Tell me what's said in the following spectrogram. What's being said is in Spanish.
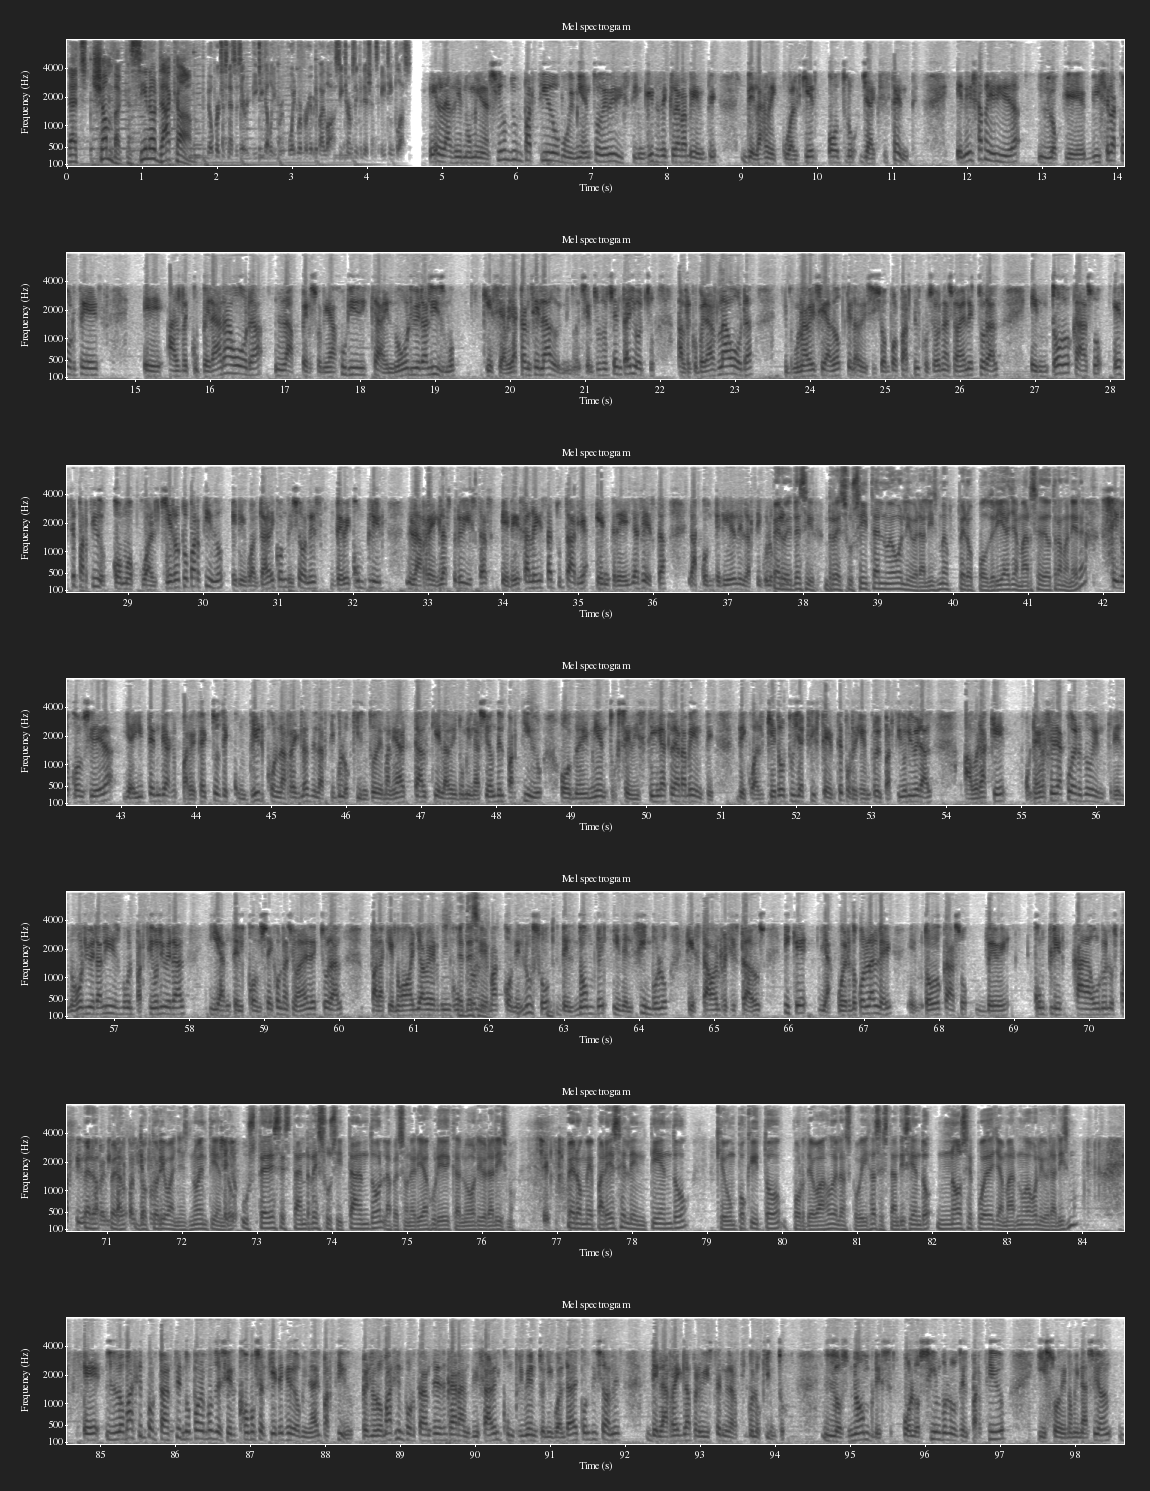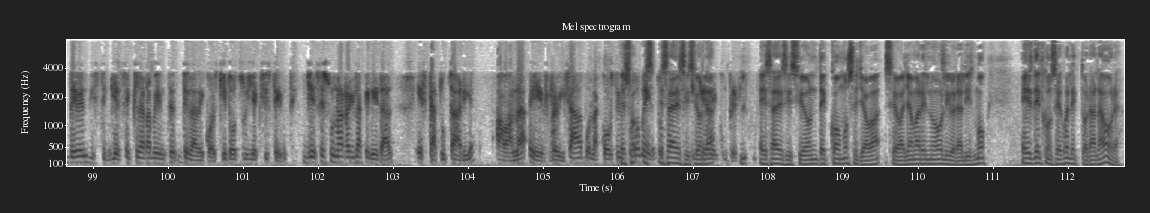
That's chumbacasino.com. No purchase necessary. BGW. Void were prohibited by law. See terms and conditions. 18 plus. La denominación de un partido o movimiento debe distinguirse claramente de la de cualquier otro ya existente. En esa medida, lo que dice la Corte es, eh, al recuperar ahora la personalidad jurídica, el nuevo liberalismo, que se había cancelado en 1988, al recuperarla ahora, una vez se adopte la decisión por parte del Consejo Nacional Electoral, en todo caso, este partido, como cualquier otro partido, en igualdad de condiciones, debe cumplir las reglas previstas en esa ley estatutaria, entre ellas esta, la contenida en el artículo. Pero es decir, resucita el nuevo liberalismo, pero podría llamarse de otra manera. si lo considera, y ahí tendría para efectos de cumplir con las reglas del artículo quinto, de manera tal que la denominación del partido o movimiento se distinga claramente de cualquier otro ya existente, por ejemplo, el Partido Liberal, habrá que ponerse de acuerdo entre el nuevo liberalismo, el Partido Liberal y ante el Consejo Nacional Electoral para que no vaya a haber ningún decir- problema con el uso del nombre y del símbolo que estaban registrados y que, de acuerdo con la ley, en todo caso, debe cumplir cada uno de los partidos Pero, para evitar pero cualquier doctor problema. Ibáñez, no entiendo. Señor. Ustedes están resucitando la personería jurídica del nuevo liberalismo. Sí. Pero me parece, le entiendo que un poquito por debajo de las cobijas están diciendo no se puede llamar nuevo liberalismo. Eh, lo más importante, no podemos decir cómo se tiene que dominar el partido, pero lo más importante es garantizar el cumplimiento en igualdad de condiciones de la regla prevista en el artículo quinto. Los nombres o los símbolos del partido y su denominación deben distinguirse claramente de la de cualquier otro ya existente. Y esa es una regla general estatutaria, avala, eh, revisada por la Corte en su Eso, es- momento. esa decisión, la- esa de cómo se llama, se va a llamar el nuevo liberalismo es del Consejo Electoral ahora.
